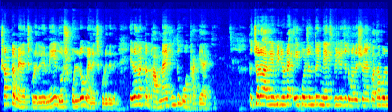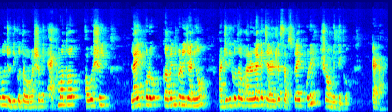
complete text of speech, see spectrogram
সবটা ম্যানেজ করে দেবে, মেয়ে দোষ করলেও ম্যানেজ করে দেবে। এরকম একটা ভাবনায় কিন্তু ও থাকে আর কি। তো চলো আজকের ভিডিওটা এই পর্যন্তই। নেক্সট ভিডিওতে তোমাদের সঙ্গে কথা বলব। যদি কোথাও আমার সঙ্গে একমত হও, অবশ্যই লাইক করো কমেন্ট করে জানিও। আর যদি কোথাও ভালো লাগে চ্যানেলটা সাবস্ক্রাইব করে সঙ্গে থেকো। টাটা।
